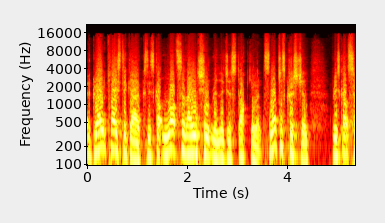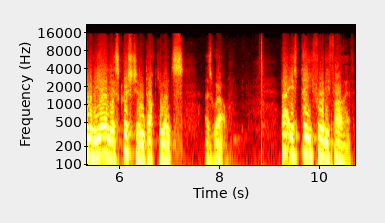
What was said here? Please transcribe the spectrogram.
a great place to go because it's got lots of ancient religious documents, not just Christian, but it's got some of the earliest Christian documents as well. That is P45.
